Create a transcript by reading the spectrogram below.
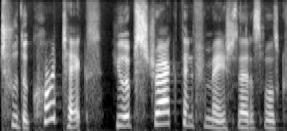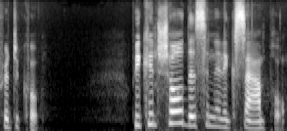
to the cortex, you abstract the information that is most critical. We can show this in an example.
